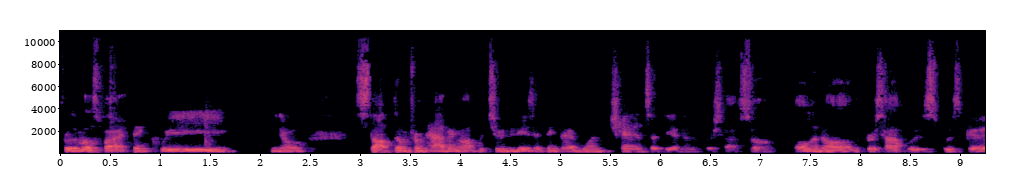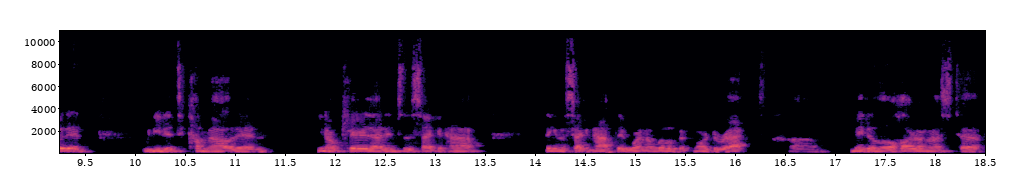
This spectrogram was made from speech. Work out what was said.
For the most part, I think we, you know, stopped them from having opportunities. I think they had one chance at the end of the first half. So all in all, the first half was was good, and we needed to come out and you know carry that into the second half. I think in the second half they went a little bit more direct, um, made it a little hard on us to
